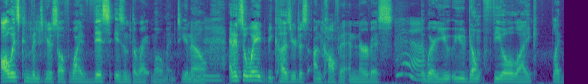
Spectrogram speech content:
always convincing yourself why this isn't the right moment, you know? Mm-hmm. And it's a way because you're just unconfident and nervous Yeah. where you you don't feel like like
